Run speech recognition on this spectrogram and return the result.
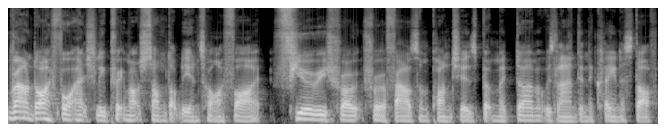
round, I thought actually pretty much summed up the entire fight. Fury threw through a thousand punches, but McDermott was landing the cleaner stuff.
